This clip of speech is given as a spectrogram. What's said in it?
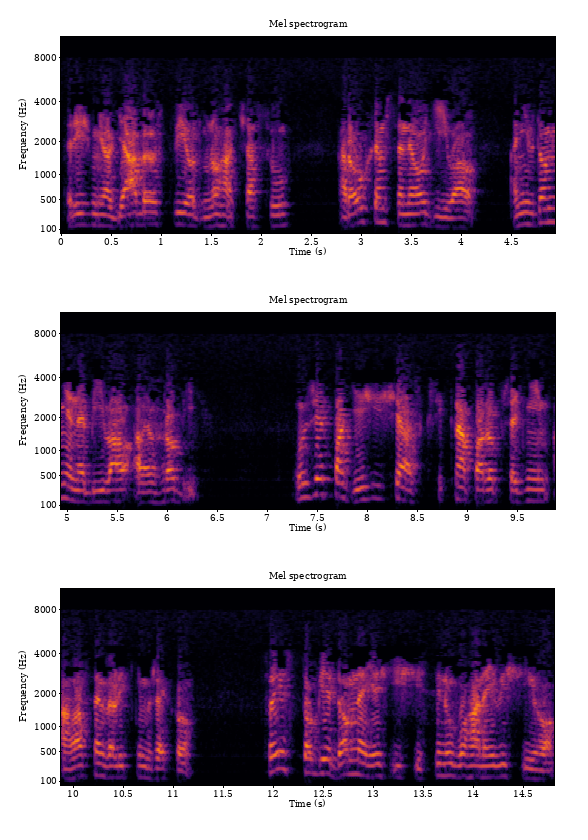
kterýž měl ďábelství od mnoha časů a rouchem se neodíval, ani v domě nebýval, ale v hrobích. Uzřev pak Ježíše a skřik napadl před ním a hlasem velikým řekl, co je s tobě domne Ježíši, synu Boha nejvyššího,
